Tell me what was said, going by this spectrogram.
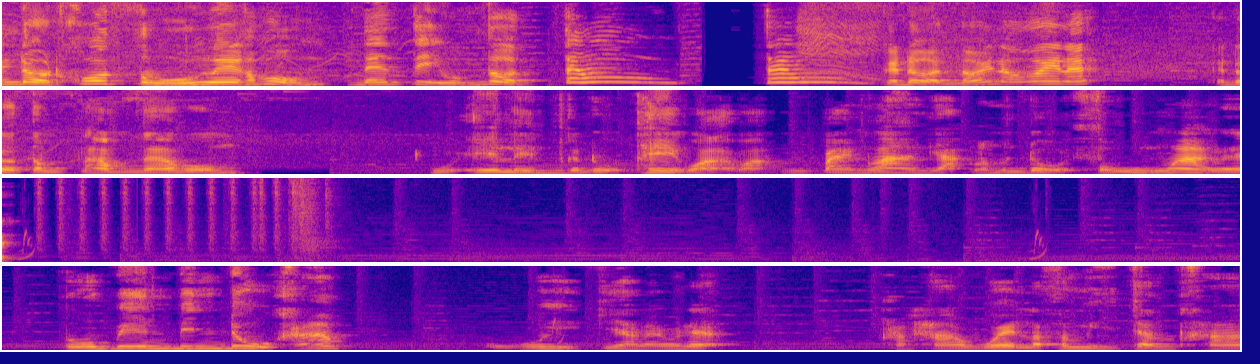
นโดดโคตรสูงเลยครับผม เดนจิผมโดดตึ้มตึ้มกระโดดน้อยๆนะ กระโดดต่ำๆนะครับผม อูเอเลนกระโดดเท่กว่าว่ะ มันแปลงร่างยักษ์แล้วมันโดดสูงมากเลย ตัวบินบินดุครับ โอ้ย เกียร์อะไรวะเนี่ย คาถาเวทรัศมีจันทา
